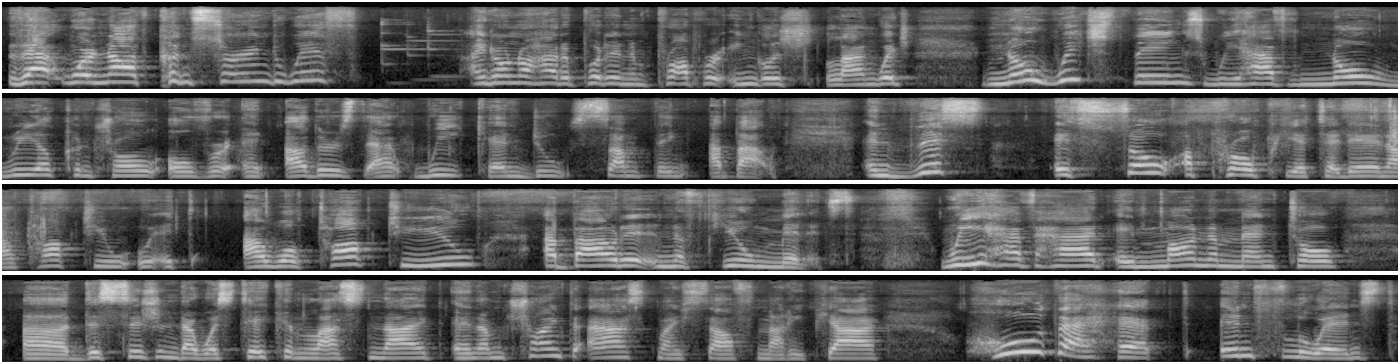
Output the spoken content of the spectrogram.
that we're not concerned with. I don't know how to put it in proper English language. Know which things we have no real control over and others that we can do something about. And this is so appropriate today, and I'll talk to you. It, I will talk to you about it in a few minutes. We have had a monumental uh, decision that was taken last night, and I'm trying to ask myself, Marie Pierre, who the heck influenced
